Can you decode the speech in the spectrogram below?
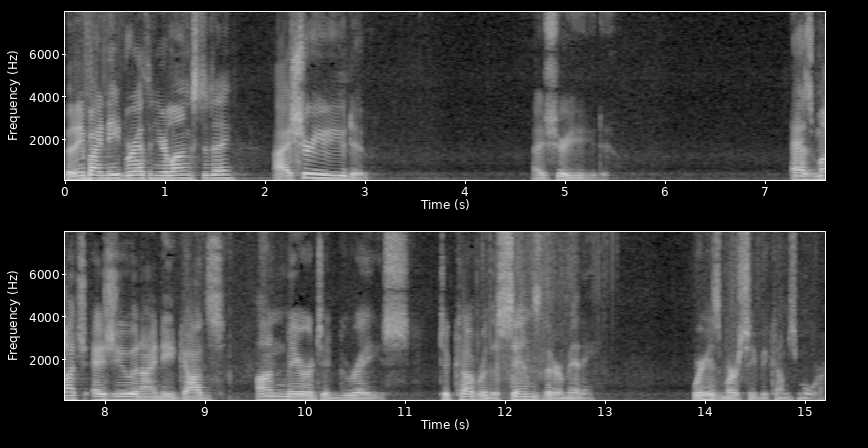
But anybody need breath in your lungs today? I assure you, you do. I assure you, you do. As much as you and I need God's unmerited grace to cover the sins that are many, where His mercy becomes more.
